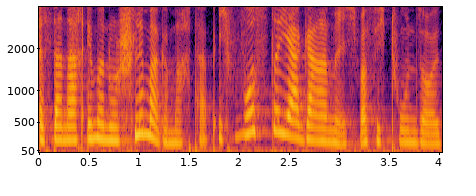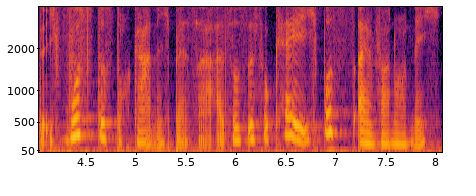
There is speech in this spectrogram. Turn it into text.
es danach immer nur schlimmer gemacht habe. Ich wusste ja gar nicht, was ich tun sollte. Ich wusste es doch gar nicht besser. Also es ist okay, ich wusste es einfach noch nicht.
